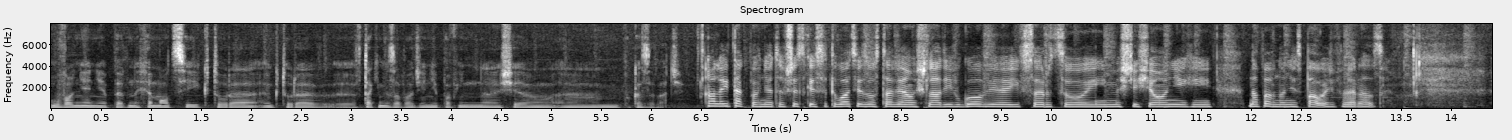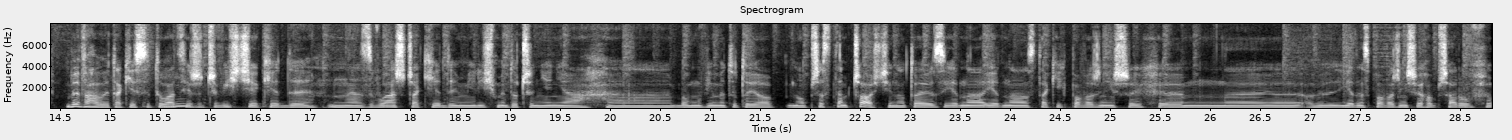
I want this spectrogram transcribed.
uwolnienie pewnych emocji, które, które w takim zawodzie nie powinny się pokazywać. Ale i tak pewnie te wszystkie sytuacje zostawiają ślad i w głowie, i w sercu, i myśli się o nich, i na pewno nie spałeś wiele razy. Bywały takie sytuacje mhm. rzeczywiście, kiedy, zwłaszcza kiedy mieliśmy do czynienia, e, bo mówimy tutaj o no, przestępczości, no to jest jedna, jedna z takich poważniejszych, e, jeden z poważniejszych obszarów e,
